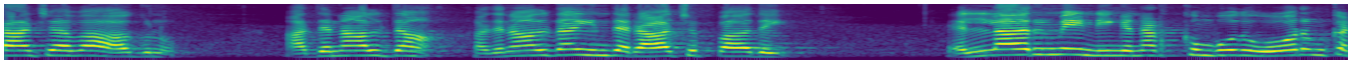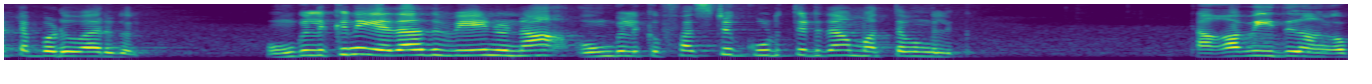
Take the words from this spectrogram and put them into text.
ராஜாவாக ஆகணும். அதனால்தான் அதனால்தான் இந்த ராஜபாதை. எல்லாருமே நீங்கள் நடக்கும்போது ஓரம் கட்டப்படுவார்கள். உங்களுக்குன்னு ஏதாவது வேணும்னா உங்களுக்கு ஃபஸ்ட்டு கொடுத்துட்டு தான் மற்றவங்களுக்கு தாவீது அங்கே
